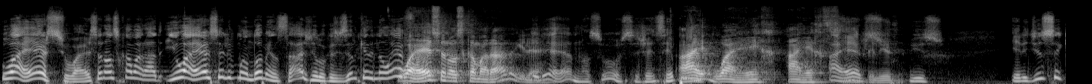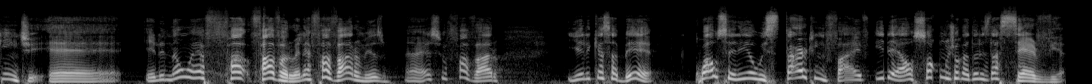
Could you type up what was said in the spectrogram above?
O Aércio, o Aércio é nosso camarada. E o Aércio, ele mandou mensagem, Lucas, dizendo que ele não é... O Aércio é nosso camarada, Guilherme? Ele é, nosso... A gente sempre... Ah, é, o Aer, Aércio, Aércio, beleza. isso. Ele diz o seguinte, é, ele não é fa Fávaro, ele é Favaro mesmo. É Aércio Favaro. E ele quer saber qual seria o starting five ideal só com jogadores da Sérvia.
